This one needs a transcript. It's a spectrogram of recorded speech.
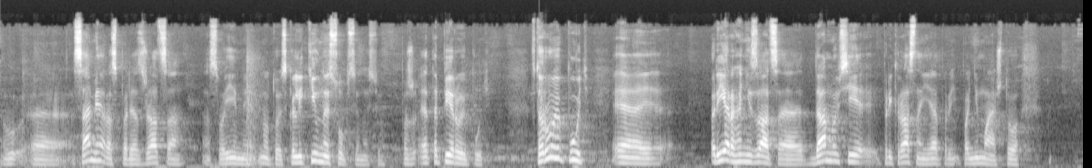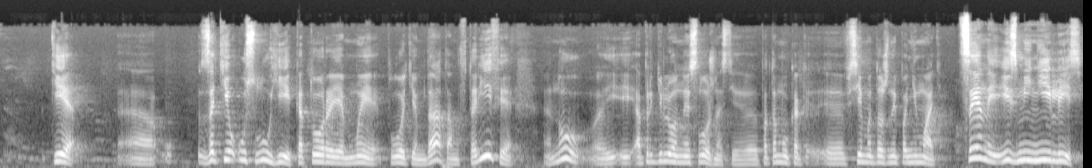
э, сами распоряжаться своими, ну, то есть коллективной собственностью. Это первый путь. Второй путь э, реорганизация. Да, мы все прекрасно, я понимаю, что те, э, за те услуги, которые мы платим да, там, в тарифе, э, ну, э, и- определенные сложности, э, потому как э, все мы должны понимать, цены изменились,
